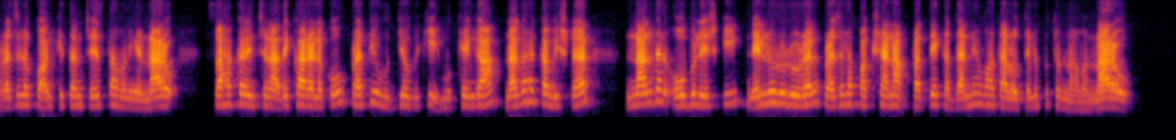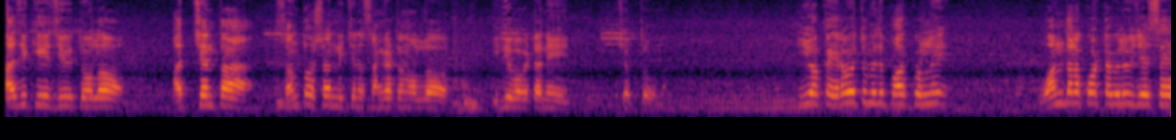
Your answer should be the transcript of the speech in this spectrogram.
ప్రజలకు అంకితం చేస్తామని అన్నారు. సహకరించిన అధికారులకు ప్రతి ఉద్యోగికి ముఖ్యంగా నగర కమిషనర్ నందన్ ఓబులేష్కి నెల్లూరు రూరల్ ప్రజల పక్షాన ప్రత్యేక ధన్యవాదాలు తెలుపుతున్నామన్నారు. రాజకీయ జీవితంలో అత్యంత సంతోషాన్ని ఇచ్చిన సంఘటనల్లో ఇది ఒకటని చెప్తూ ఉన్నా. ఈ యొక్క ఇరవై తొమ్మిది పార్కుల్ని వందల కోట్ల విలువ చేసే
